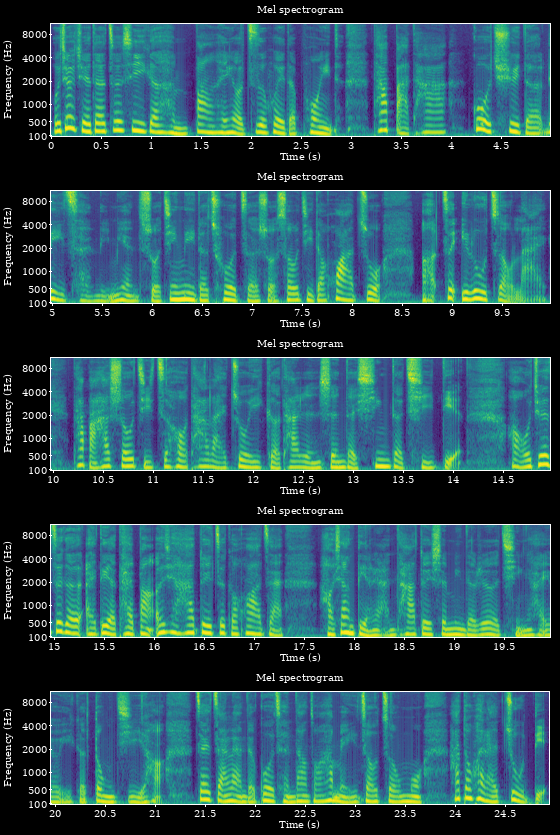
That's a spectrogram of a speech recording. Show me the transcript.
我就觉得这是一个很棒、很有智慧的 point。他把他过去的历程里面所经历的挫折、所收集的画作，啊、这一路走来，他把它收集之后，他来做一个他人生的新的起点。好，我觉得这个 idea 太棒，而且他对这个画展好像点燃他对生命的热情，还有一个动机。哈，在展览的过程当中，他每一周周末他都会来驻点。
